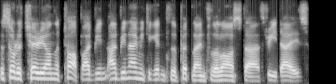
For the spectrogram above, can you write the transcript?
the sort of cherry on the top. I'd been I'd been aiming to get into the pit lane for the last uh, three days.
